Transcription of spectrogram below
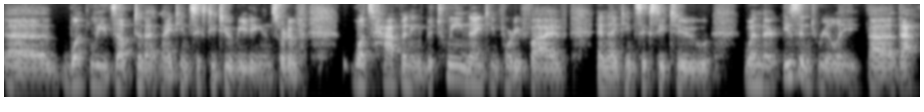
uh, what leads up to that 1962 meeting and sort of what's happening between 1945 and 1962 when there isn't really uh, that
